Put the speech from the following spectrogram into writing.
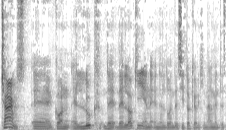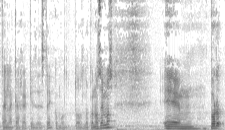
Charms, eh, con el look de, Loki en, el duendecito que originalmente está en la caja, que es este, como todos lo conocemos. Em, por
